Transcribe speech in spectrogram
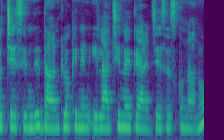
వచ్చేసింది. దాంట్లోకి నేను ఇలాచీని అయితే యాడ్ చేసేసుకున్నాను.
